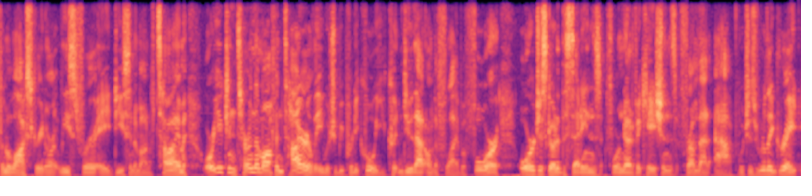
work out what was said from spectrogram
from the lock screen, or at least for a decent amount of time. Or you can turn them off entirely, which would be pretty cool. You couldn't do that on the fly before, or just go to the settings for notifications from that app, which is really great.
